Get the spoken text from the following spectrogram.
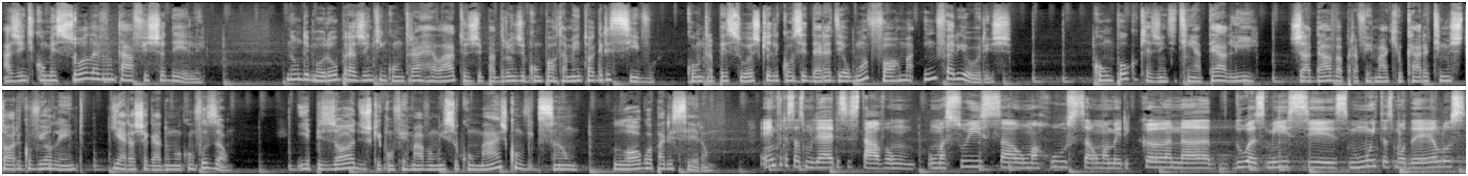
a gente começou a levantar a ficha dele. Não demorou para a gente encontrar relatos de padrões de comportamento agressivo contra pessoas que ele considera de alguma forma inferiores. Com o pouco que a gente tinha até ali, já dava para afirmar que o cara tinha um histórico violento e era chegado numa confusão. E episódios que confirmavam isso com mais convicção logo apareceram. Entre essas mulheres estavam uma suíça, uma russa, uma americana, duas misses, muitas modelos.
